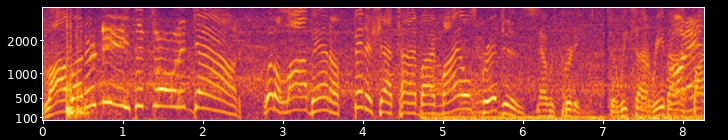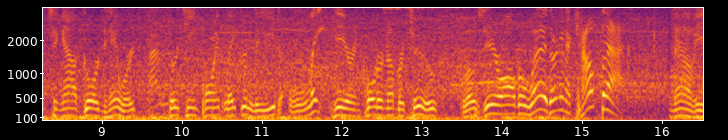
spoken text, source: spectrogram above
Lob underneath and throwing it down. What a lob and a finish that time by Miles Bridges. That was pretty. Good weak side The rebound, front boxing out Gordon Hayward. 13 point Laker lead late here in quarter number two. Rozier all the way. They're going to count that. Now he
